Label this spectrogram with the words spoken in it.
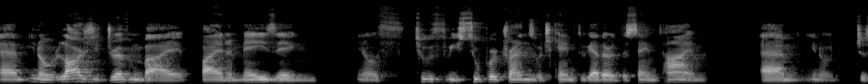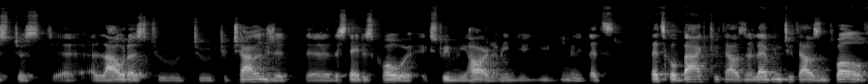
um, you know largely driven by by an amazing you know two three super trends which came together at the same time um, you know just just uh, allowed us to to to challenge it uh, the status quo extremely hard i mean you you, you know let's let's go back 2011 2012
